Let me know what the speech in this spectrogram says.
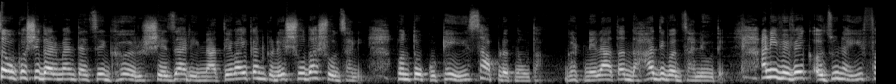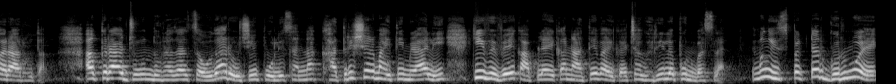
चौकशी दरम्यान त्याचे घर शेजारी नातेवाईकांकडे शोधाशोध झाली पण तो कुठेही सापडत नव्हता. घटनेला आता दहा दिवस झाले होते. आणि विवेक अजूनही फरार होता. अकरा जून दोन हजार चौदा रोजी पोलिसांना खात्रीशीर माहिती मिळाली की विवेक आपल्या एका नातेवाईकाच्या घरी लपून बसलाय. मग इन्स्पेक्टर गुरमुळे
